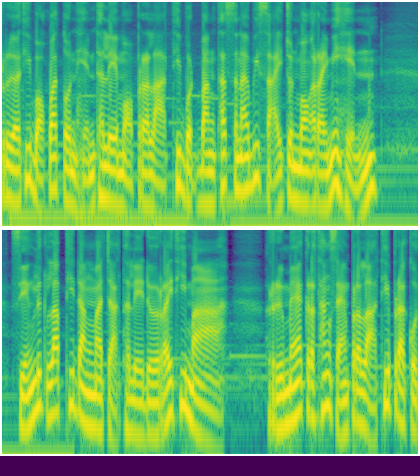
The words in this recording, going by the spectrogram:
เรือที่บอกว่าตนเห็นทะเลหมอกประหลาดที่บดบังทัศนวิสัยจนมองอะไรไม่เห็น เสียงลึกลับที่ดังมาจากทะเลโดยไร้ที่มา หรือแม้กระทั่งแสงประหลาดที่ปรากฏ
